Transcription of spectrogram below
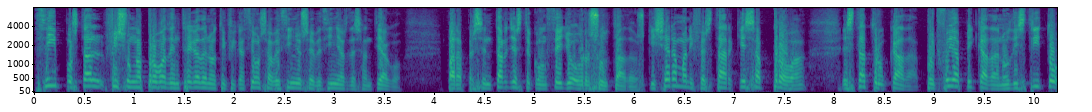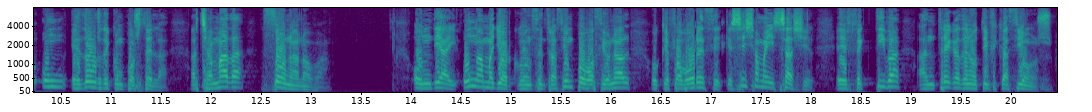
CI Postal fixo unha proba de entrega de notificacións a veciños e veciñas de Santiago para presentarlle este Concello os resultados. Quixera manifestar que esa proba está trucada, pois foi aplicada no Distrito 1 e 2 de Compostela, a chamada Zona Nova onde hai unha maior concentración poboacional o que favorece que sexa máis áxil e efectiva a entrega de notificacións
